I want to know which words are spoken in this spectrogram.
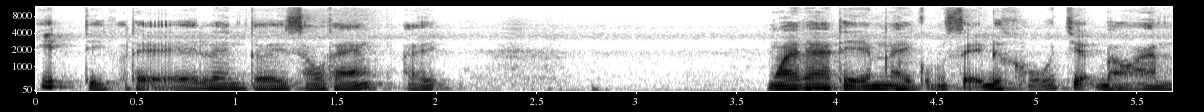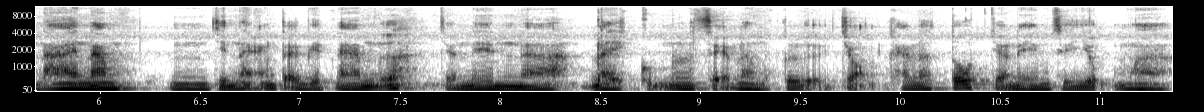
ít thì có thể lên tới 6 tháng. Đấy. Ngoài ra thì em này cũng sẽ được hỗ trợ bảo hành 2 năm ừ, chính hãng tại Việt Nam nữa. Cho nên à, đây cũng sẽ là một cái lựa chọn khá là tốt cho anh em sử dụng mà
